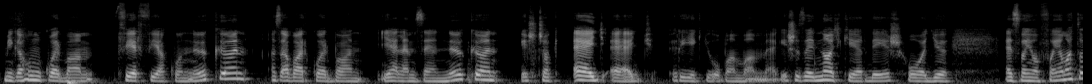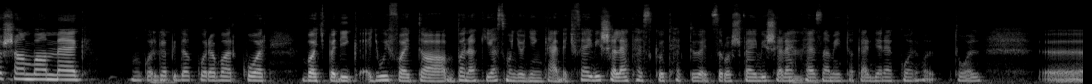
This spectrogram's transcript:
míg a hunkorban férfiakon, nőkön, az avarkorban jellemzően nőkön, és csak egy-egy régióban van meg. És ez egy nagy kérdés, hogy ez vajon folyamatosan van meg, amikor hmm. gepid, a avarkor, vagy pedig egy újfajta, van, aki azt mondja, hogy inkább egy fejviselethez köthető, egy szoros fejviselethez, amit akár gyerekkortól ö,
